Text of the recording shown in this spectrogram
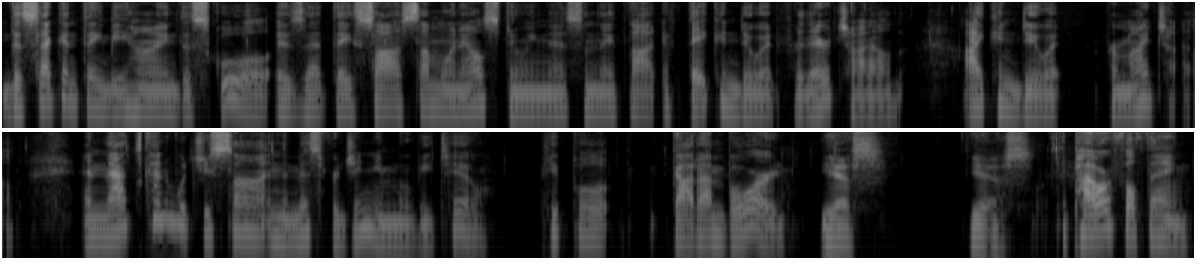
The second thing behind the school is that they saw someone else doing this and they thought if they can do it for their child, I can do it for my child. And that's kind of what you saw in the Miss Virginia movie too. People got on board. Yes. Yes. A powerful thing.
